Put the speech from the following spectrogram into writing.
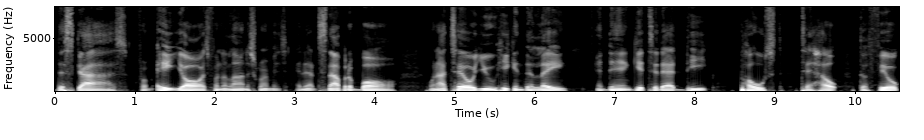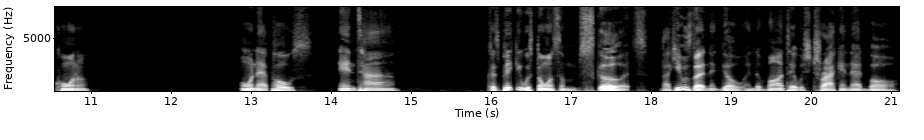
disguise from eight yards from the line of scrimmage, and at the snap of the ball, when I tell you he can delay and then get to that deep post to help the field corner on that post in time, because Pickett was throwing some scuds like he was letting it go, and De'Vante was tracking that ball.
